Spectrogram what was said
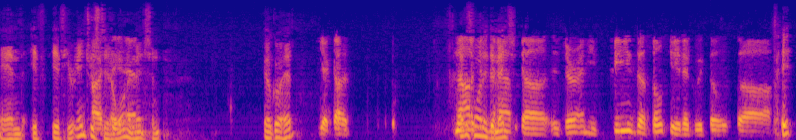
And if if you're interested, I, I want to mention. No, go ahead. Yeah, go ahead. No, I just wanted to mention. Ask, uh, is there any fees associated with those? Uh, it,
